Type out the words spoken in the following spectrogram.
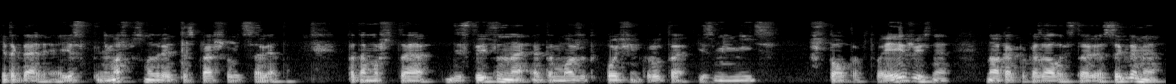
и так далее. Если ты не можешь посмотреть, то спрашивать совета. Потому что действительно это может очень круто изменить что-то в твоей жизни. Ну а как показала история с играми,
